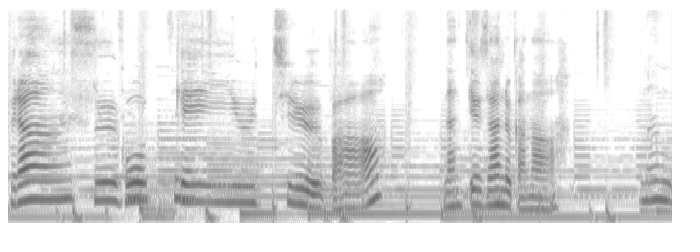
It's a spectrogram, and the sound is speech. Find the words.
フランス語系 YouTuber? なんていうジャンルかな？なん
